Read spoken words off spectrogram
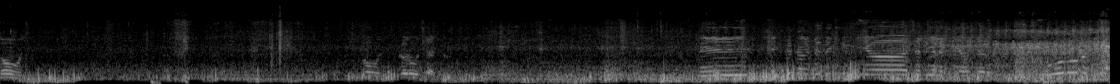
ਲਓ ਜੀ ਲਓ ਜੀ ਕਰੋ ਚੈੱਕ ਤੇ ਇੱਕ ਡਾਂਡੇ ਤੇ ਕਿੰਨੀਆਂ ਛੱਲੀਆਂ ਲੱਗੀਆਂ ਹੁੰਦੀਆਂ ਨੇ ਉਹ ਉਹ ਲੱਗੀਆਂ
